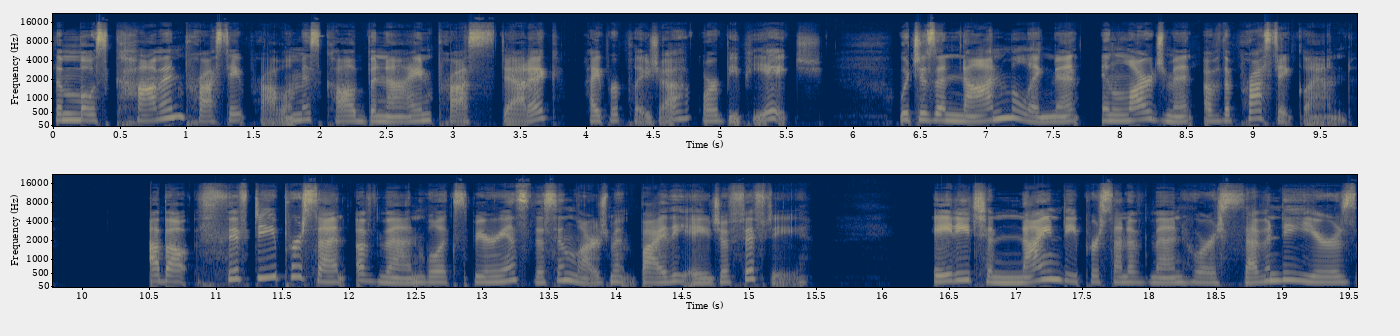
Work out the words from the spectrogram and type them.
The most common prostate problem is called benign prostatic hyperplasia, or BPH, which is a non malignant enlargement of the prostate gland. About 50% of men will experience this enlargement by the age of 50. 80 to 90% of men who are 70 years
